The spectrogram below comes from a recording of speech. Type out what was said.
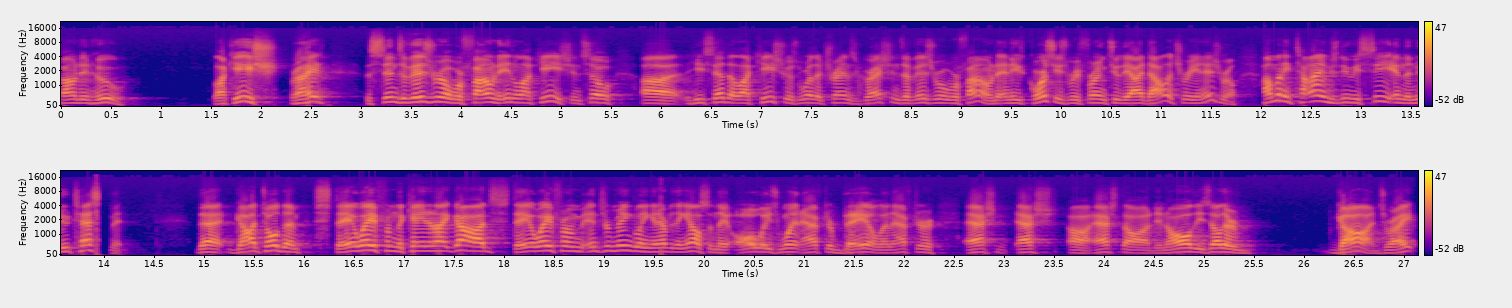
Found in who? Lachish, right? The sins of Israel were found in Lachish. And so uh, he said that Lachish was where the transgressions of Israel were found. And he, of course, he's referring to the idolatry in Israel. How many times do we see in the New Testament that God told them, stay away from the Canaanite gods, stay away from intermingling and everything else? And they always went after Baal and after Ash, Ash, uh, Ashdod and all these other gods, right?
